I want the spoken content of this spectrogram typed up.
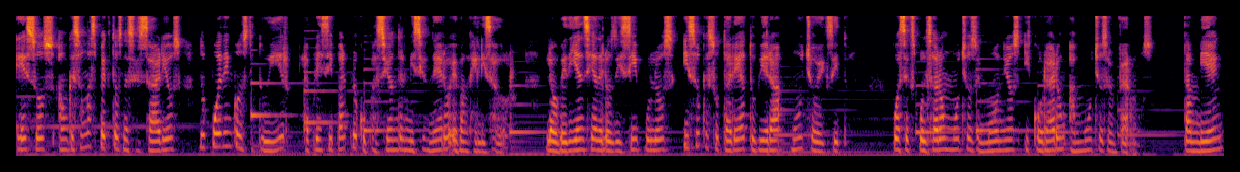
esos, aunque son aspectos necesarios, no pueden constituir la principal preocupación del misionero evangelizador. La obediencia de los discípulos hizo que su tarea tuviera mucho éxito, pues expulsaron muchos demonios y curaron a muchos enfermos. También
